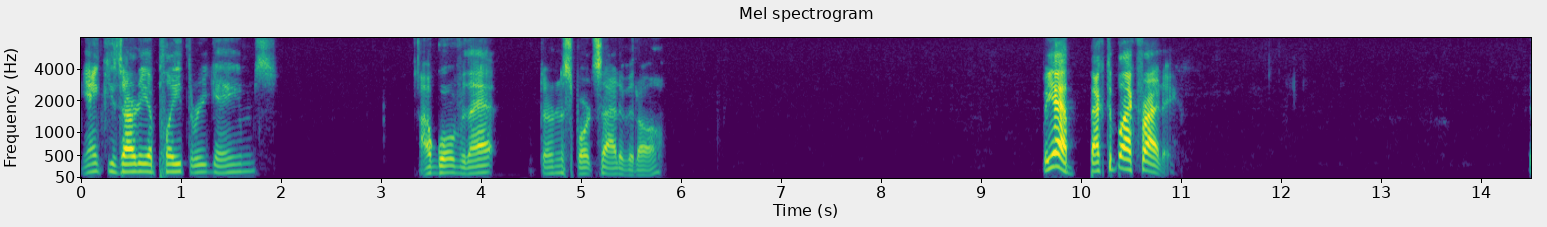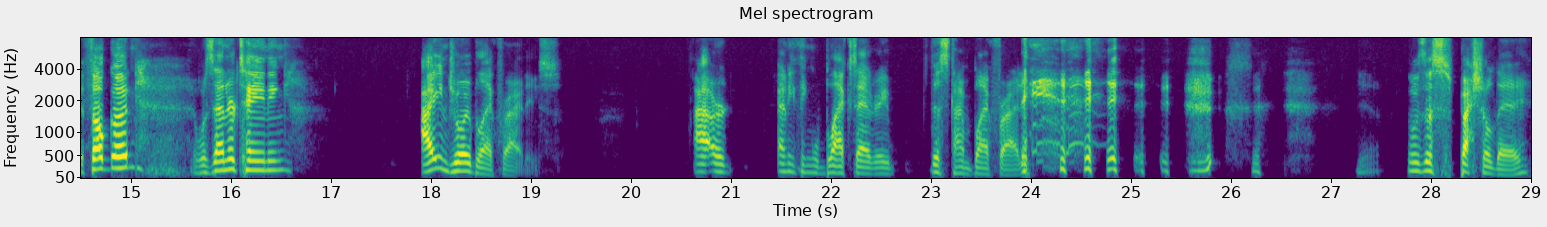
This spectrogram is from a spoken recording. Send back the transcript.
Yankees already have played three games. I'll go over that during the sports side of it all. But yeah, back to Black Friday. It felt good. It was entertaining. I enjoy Black Fridays. I, or anything with Black Saturday. This time, Black Friday. yeah, it was a special day,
